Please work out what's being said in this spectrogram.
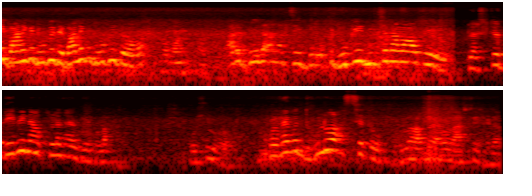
এই বানিকে ঢুকে দে বানিকে ঢুকে দে বাবা। আরে বেড়াল আছে ওকে ঢুকিয়ে নিচে নামা ওকে প্লাস্টিকটা দিবি না খোলা থাকবে খোলা থাকবে ধুলো আসছে তো। পুরো আসলে এখন লাস্টে সেটা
